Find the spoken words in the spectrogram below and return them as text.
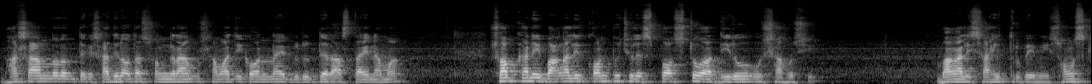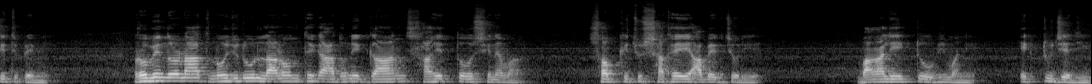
ভাষা আন্দোলন থেকে স্বাধীনতা সংগ্রাম, সামাজিক অন্যায়ের বিরুদ্ধে রাস্তায় নামা সবখানেই বাঙালির কণ্ঠ ছিল স্পষ্ট আর দৃঢ় ও সাহসী। বাঙালি সাহিত্যপ্রেমী, সংস্কৃতিপ্রেমী। রবীন্দ্রনাথ, নজরুল লালন থেকে আধুনিক গান, সাহিত্য ও সিনেমা সব কিছুর সাথেই আবেগ জড়িয়ে। বাঙালি একটু অভিমানী, একটু জেদি,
